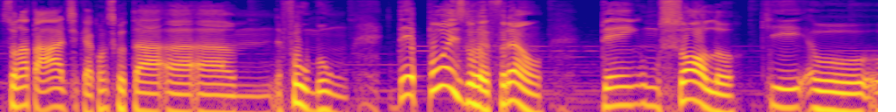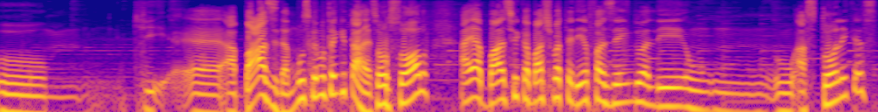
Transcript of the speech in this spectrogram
Sonata Ártica, quando escutar uh, um, Full Moon, depois do refrão tem um solo que o, o que é, a base da música não tem guitarra, é só o solo. Aí a base fica baixo bateria fazendo ali um, um, um, as tônicas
